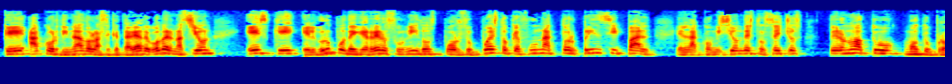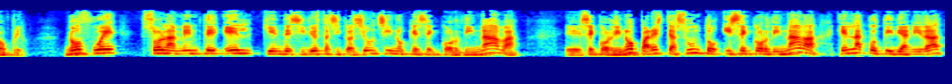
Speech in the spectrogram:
que ha coordinado la Secretaría de Gobernación es que el grupo de Guerreros Unidos, por supuesto que fue un actor principal en la comisión de estos hechos, pero no actuó motu propio. No fue solamente él quien decidió esta situación, sino que se coordinaba, eh, se coordinó para este asunto y se coordinaba en la cotidianidad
